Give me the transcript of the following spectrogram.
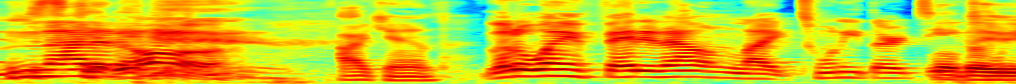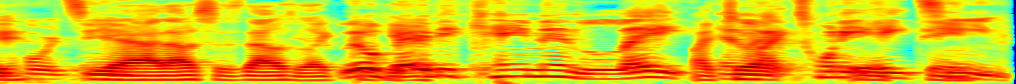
not at all. I can. Lil Wayne faded out in like 2013, 2014. Yeah, that was just, that was like Lil peaking. Baby came in late, Like in to, like like, 2018.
